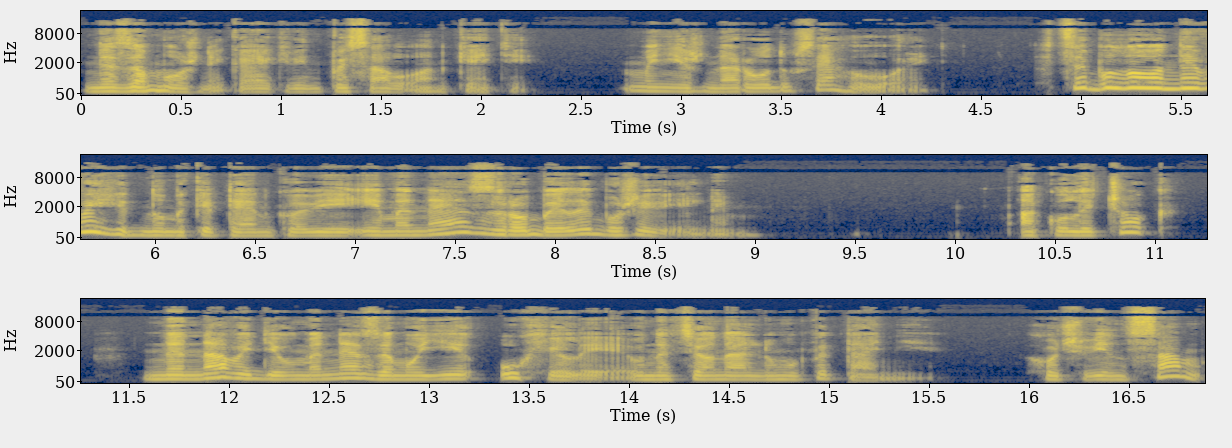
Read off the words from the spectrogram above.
незаможника, як він писав у анкеті. Мені ж народ усе говорить. Це було невигідно Микитенкові, і мене зробили божевільним. А Куличок ненавидів мене за мої ухили в національному питанні, хоч він сам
